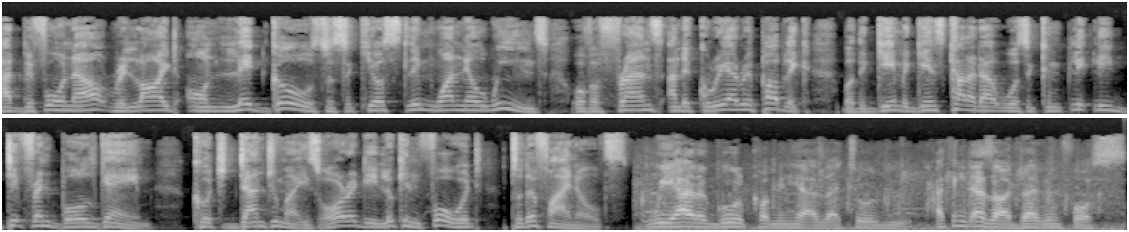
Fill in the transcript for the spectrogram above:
had before now relied on late goals to secure slim 1-0 wins over France and the Korea Republic, but the game against Canada was a completely different ball game. Coach Danjuma is already looking forward to the finals. We had a goal coming here, as I told you. I think that's our driving force.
